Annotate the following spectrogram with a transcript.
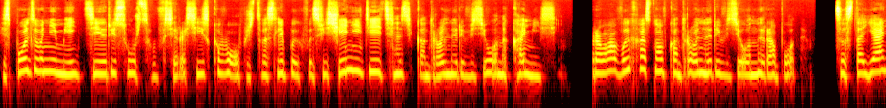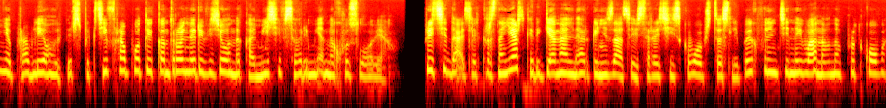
использование медиаресурсов Всероссийского общества слепых в освещении деятельности контрольно-ревизионных комиссий, правовых основ контрольно-ревизионной работы, состояние, проблемы и перспектив работы контрольно-ревизионных комиссий в современных условиях. Председатель Красноярской региональной организации Всероссийского общества слепых Валентина Ивановна Прудкова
